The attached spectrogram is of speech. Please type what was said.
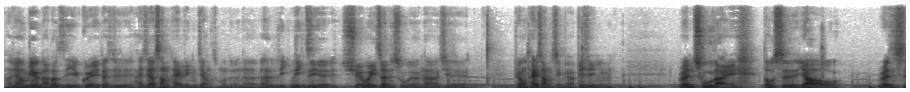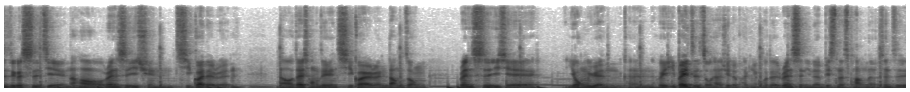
好像没有拿到自己的 grade，但是还是要上台领奖什么的。那呃，领领自己的学位证书的，那其实不用太伤心了。毕竟人出来都是要认识这个世界，然后认识一群奇怪的人，然后再从这群奇怪的人当中认识一些永远可能会一辈子走下去的朋友，或者认识你的 business partner，甚至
